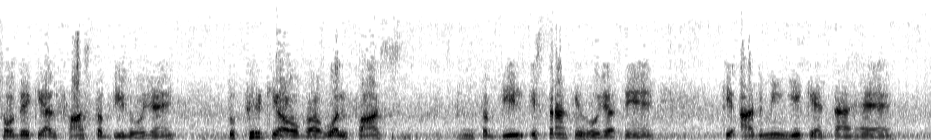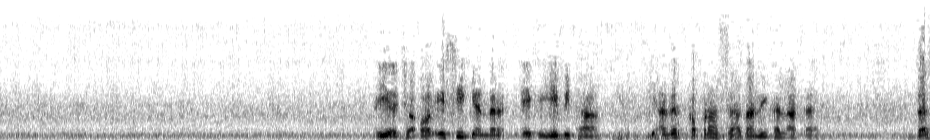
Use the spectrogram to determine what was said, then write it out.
سودے کے الفاظ تبدیل ہو جائیں، تو پھر کیا ہوگا؟ وہ الفاظ تبدیل اس طرح کے ہو جاتے ہیں کہ آدمی یہ کہتا ہے، یہ اچھا اور اسی کے اندر ایک یہ بھی تھا کہ اگر کپڑا زیادہ نکل آتا ہے، دس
